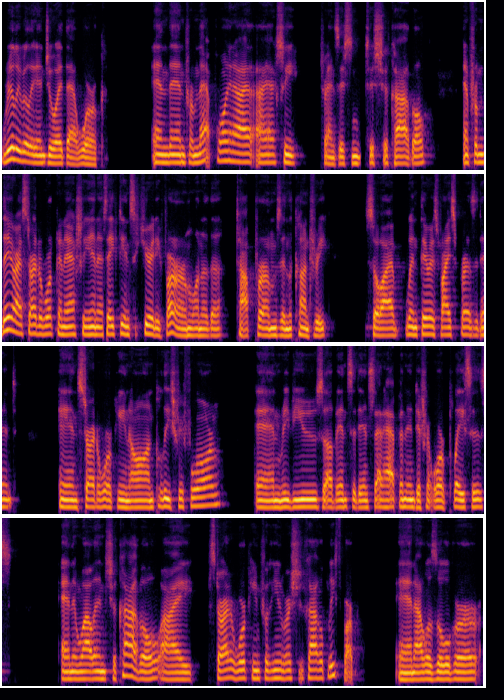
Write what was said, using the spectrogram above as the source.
Really, really enjoyed that work. And then from that point, I, I actually transitioned to Chicago. And from there, I started working actually in a safety and security firm, one of the top firms in the country. So I went there as vice president and started working on police reform and reviews of incidents that happen in different workplaces. And then while in Chicago, I started working for the University of Chicago Police Department. And I was over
